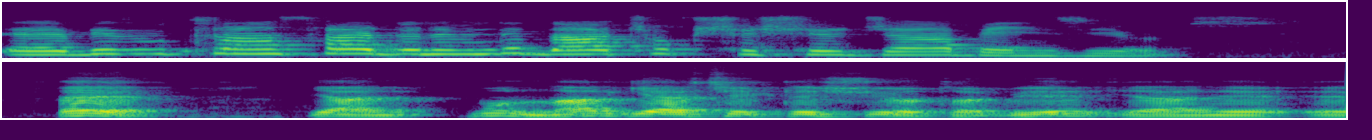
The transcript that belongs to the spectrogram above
Ee, biz bu transfer döneminde daha çok şaşıracağı benziyoruz. Evet. Yani bunlar gerçekleşiyor tabii. Yani e,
